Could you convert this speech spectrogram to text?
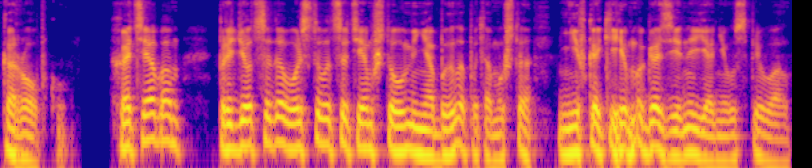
коробку. Хотя вам Придется довольствоваться тем, что у меня было, потому что ни в какие магазины я не успевал.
